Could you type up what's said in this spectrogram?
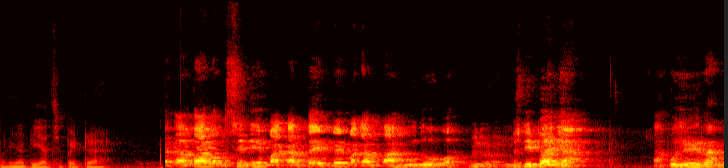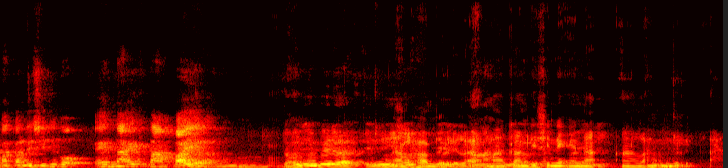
Melihat lihat sepeda. Jakarta kalau ke sini makan tempe, makan tahu tuh, wah. Bener mesti banyak. Aku heran makan di sini kok enak kenapa ya? Tahunya beda ini. Alhamdulillah makan di sini enak. Alhamdulillah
